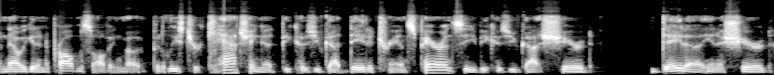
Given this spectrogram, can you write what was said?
now we get into problem solving mode, but at least you're catching it because you've got data transparency, because you've got shared data in a shared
